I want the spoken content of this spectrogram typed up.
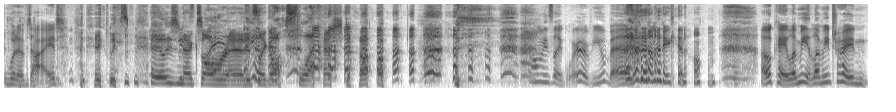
would have died. Hayley's, Hayley's neck's all red. It's like all slashed up. Tommy's like, "Where have you been?" when I get home. Okay, let me let me try and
